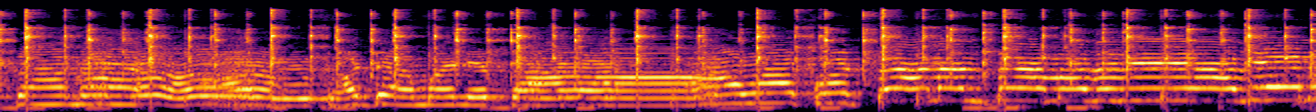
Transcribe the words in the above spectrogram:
ಅದು ದೊಡ್ಡ ಮನೆ ತಾನ ಅವ ಕೊಟ್ಟಾನಂತ ಮದುವೆ ಆದೇನ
